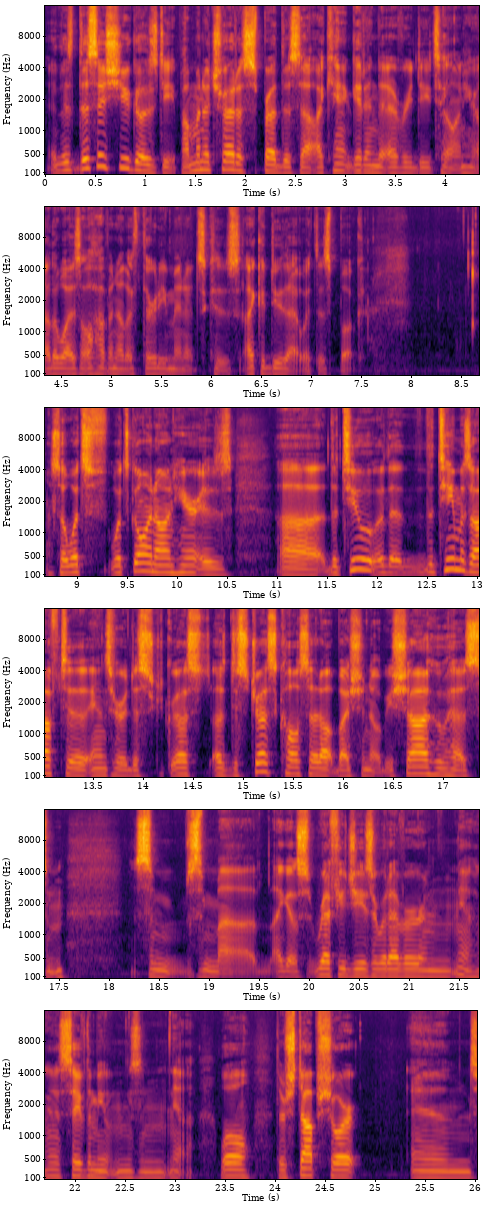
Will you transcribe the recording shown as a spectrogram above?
this, this issue goes deep. I'm going to try to spread this out. I can't get into every detail in here, otherwise, I'll have another 30 minutes because I could do that with this book. So, what's what's going on here is uh, the two the, the team is off to answer a distress a distress call set out by Shinobi Shaw, who has some some some uh, I guess refugees or whatever, and yeah, save the mutants, and yeah. Well, they're stopped short, and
